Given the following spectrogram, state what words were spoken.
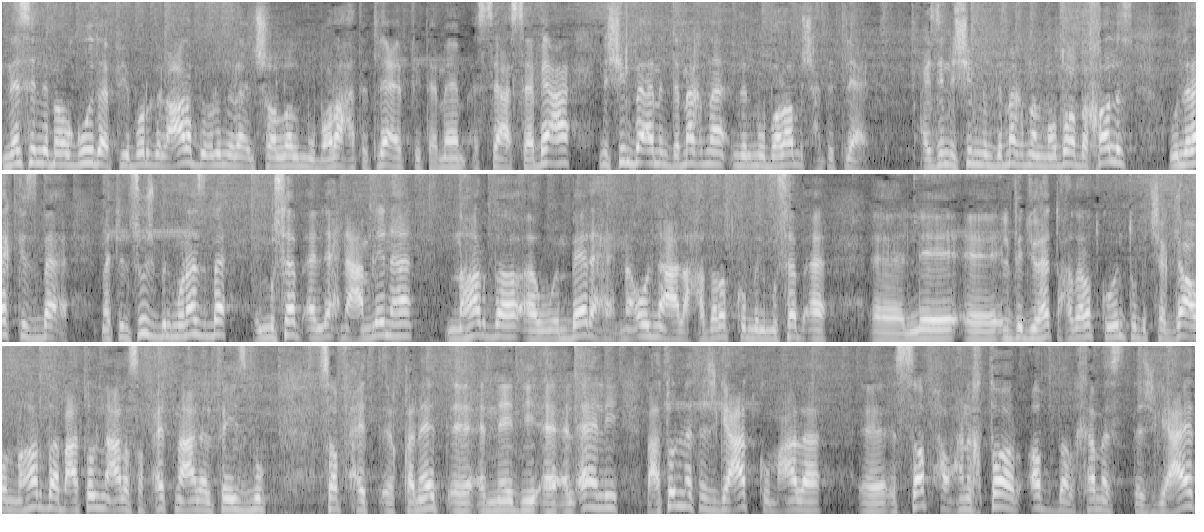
الناس اللي موجودة في برج العرب بيقولوا لنا لا إن شاء الله المباراة هتتلعب في تمام الساعة السابعة. نشيل بقى من دماغنا إن المباراة مش هتتلعب. عايزين نشيل من دماغنا الموضوع ده خالص ونركز بقى. ما تنسوش بالمناسبة المسابقة اللي إحنا عاملينها النهارده أو إمبارح إحنا قلنا على حضراتكم المسابقة للفيديوهات حضراتكم وأنتم بتشجعوا النهارده. ابعتوا لنا على صفحتنا على الفيسبوك صفحة قناة النادي الأهلي. ابعتوا لنا تشجيعاتكم على الصفحة وهنختار أفضل خمس تشجيعات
